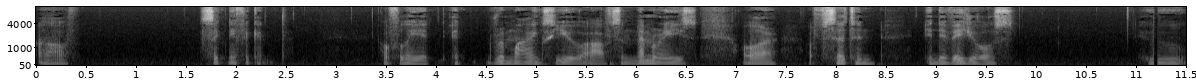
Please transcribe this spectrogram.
of significant. Hopefully, it, it reminds you of some memories or of certain individuals who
